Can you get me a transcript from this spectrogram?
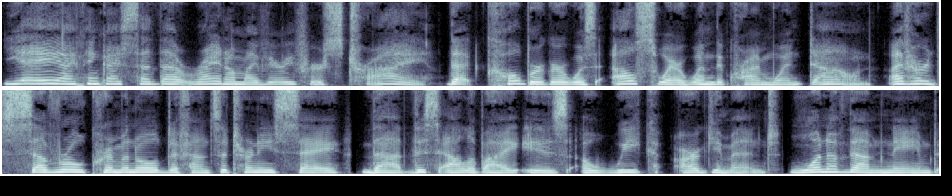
yay, I think I said that right on my very first try, that Kohberger was elsewhere when the crime went down. I've heard several criminal defense attorneys say that this alibi is a weak argument. Argument, one of them, named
